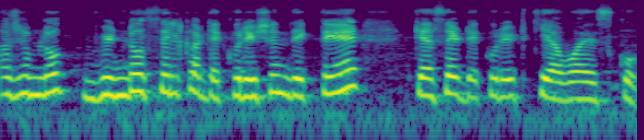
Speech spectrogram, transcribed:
आज हम लोग विंडो सिल का डेकोरेशन देखते हैं, कैसे डेकोरेट किया हुआ है इसको।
